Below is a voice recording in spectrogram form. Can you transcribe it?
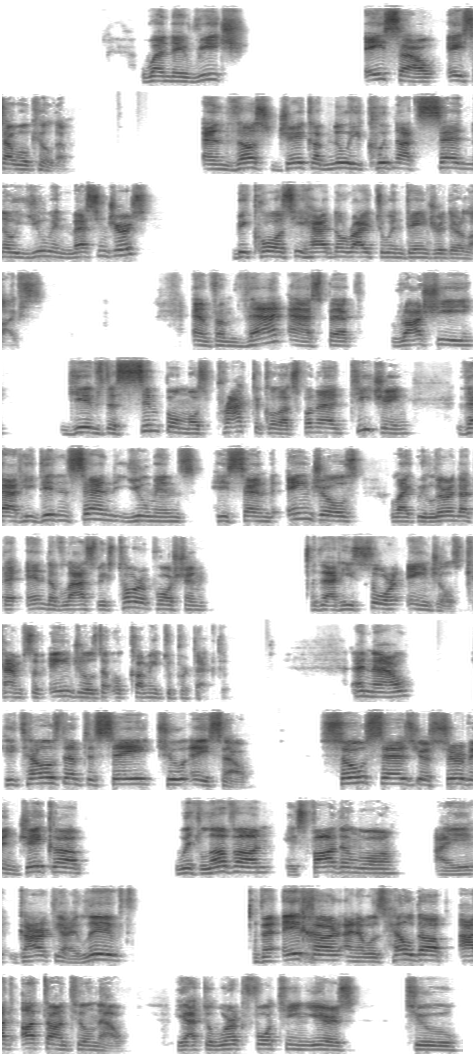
when they reach Esau, Esau will kill them. And thus Jacob knew he could not send no human messengers because he had no right to endanger their lives. And from that aspect, Rashi gives the simple, most practical explanation teaching that he didn't send humans, he sent angels, like we learned at the end of last week's Torah portion, that he saw angels, camps of angels that were coming to protect him. And now he tells them to say to Esau, So says your servant Jacob, with Lavan, his father-in-law. I garti, I lived. The Echar, and I was held up ad ata until now. He had to work 14 years to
